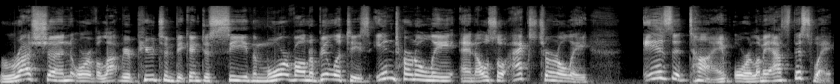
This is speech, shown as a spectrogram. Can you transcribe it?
Russian or Vladimir Putin begin to see the more vulnerabilities internally and also externally, is it time, or let me ask this way,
